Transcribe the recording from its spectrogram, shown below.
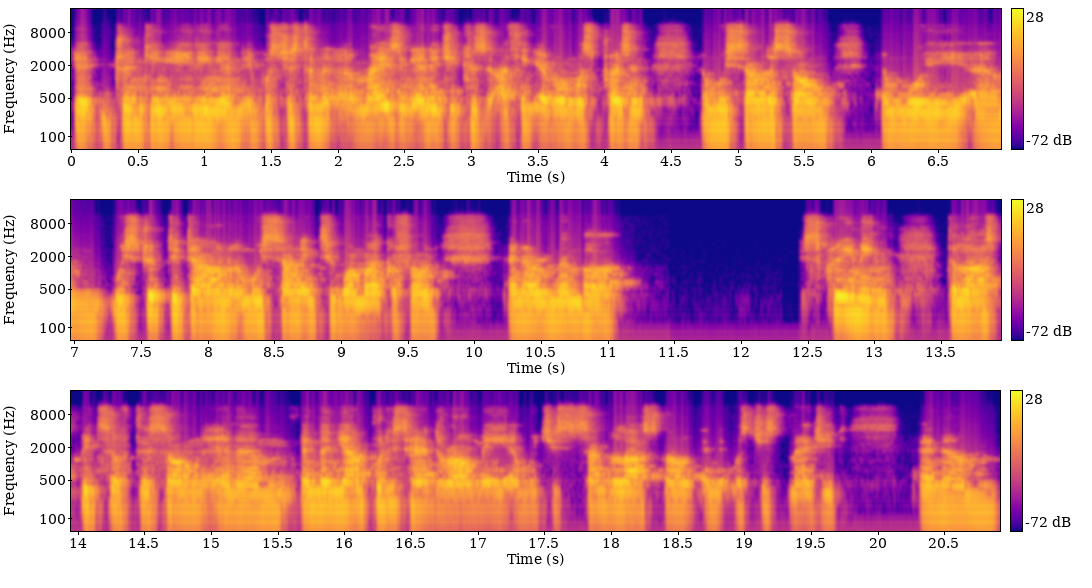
it, drinking, eating, and it was just an amazing energy because I think everyone was present, and we sang a song, and we um, we stripped it down, and we sang into one microphone, and I remember screaming the last bits of the song, and um, and then Jan put his hand around me, and we just sang the last note, and it was just magic, and um,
